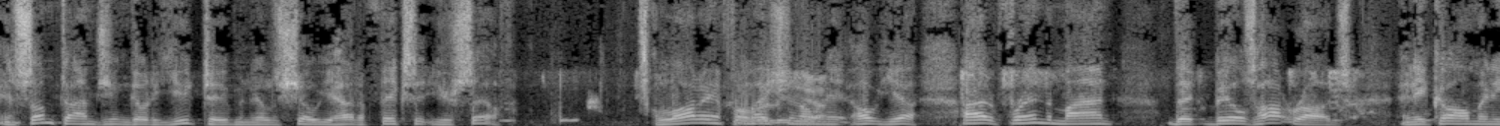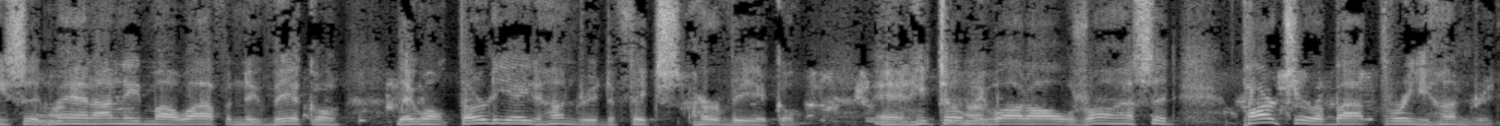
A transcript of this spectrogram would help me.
And sometimes you can go to YouTube and it'll show you how to fix it yourself. A lot of information really? on it. Oh yeah, I had a friend of mine that builds hot rods, and he called me and he said, Uh-huh. "Man, I need my wife a new vehicle. They want thirty eight hundred to fix her vehicle." And he told me Uh-huh. what all was wrong. I said, "Parts are about three hundred.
